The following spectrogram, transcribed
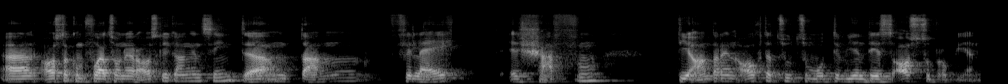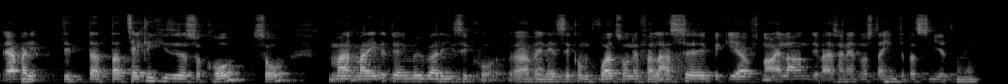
äh, aus der Komfortzone rausgegangen sind ja, und dann vielleicht es schaffen, die anderen auch dazu zu motivieren, das auszuprobieren. Ja, weil die, da, tatsächlich ist es so, so man, man, redet ja immer über Risiko. Ja, wenn ich jetzt die Komfortzone verlasse, ich begehe auf Neuland, ich weiß ja nicht, was dahinter passiert. Mhm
